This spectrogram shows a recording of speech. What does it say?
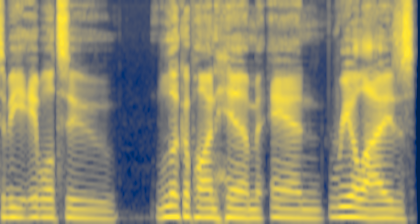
to be able to look upon him and realize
